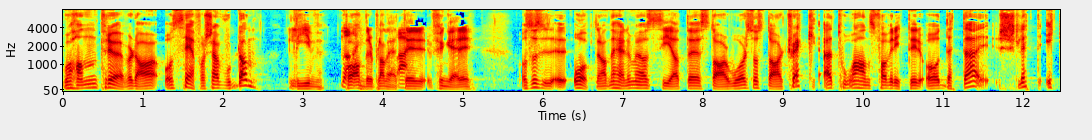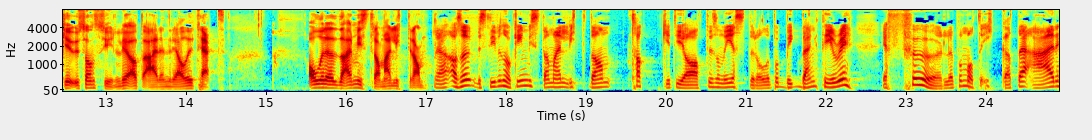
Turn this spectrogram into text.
Hvor han prøver da å se for seg hvordan liv på Nei. andre planeter fungerer. Og så eh, åpner han det hele med å si at eh, Star Wars og Star Trek er to av hans favoritter, og dette er slett ikke usannsynlig at er en realitet. Allerede der mister han meg litt. Ja, altså, Stephen Hawking mista meg litt da han takket ja til sånne gjesteroller på Big Bang Theory. Jeg føler på en måte ikke at det er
